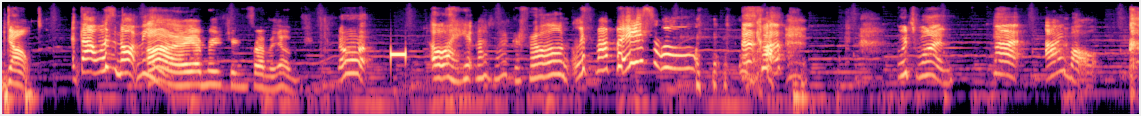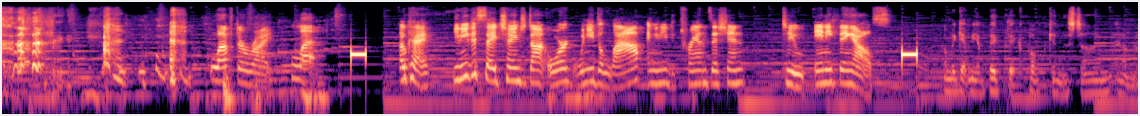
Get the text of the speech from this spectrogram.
don't. that was not me. I am reaching from a young. No. oh, I hit my microphone with my baseball. Which one? my eyeball. Left or right? Left. Okay. You need to say change.org. We need to laugh and you need to transition to anything else. I'm gonna get me a big thick pumpkin this time, and I'm gonna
